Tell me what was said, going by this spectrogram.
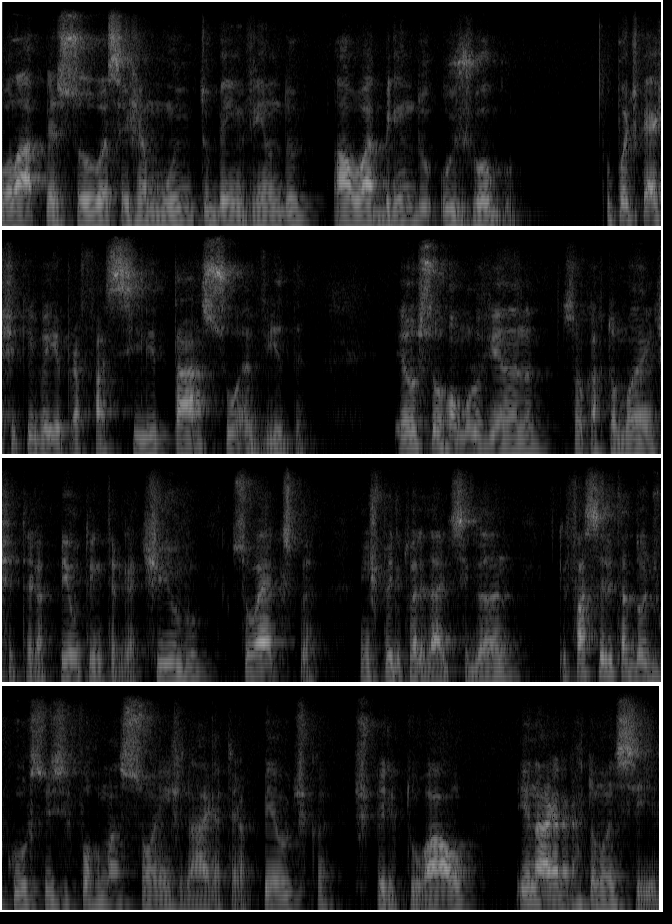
Olá, pessoa, seja muito bem-vindo ao Abrindo o Jogo, o podcast que veio para facilitar a sua vida. Eu sou Romulo Viana, sou cartomante, terapeuta integrativo, sou expert em espiritualidade cigana e facilitador de cursos e formações na área terapêutica, espiritual e na área da cartomancia.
